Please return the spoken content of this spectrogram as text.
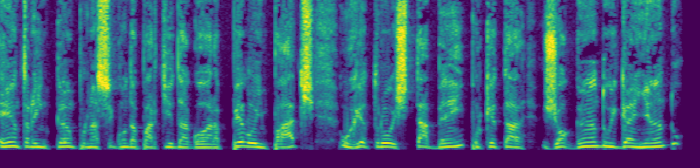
entra em campo na segunda partida agora pelo empate. O Retrô está bem, porque está jogando e ganhando.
